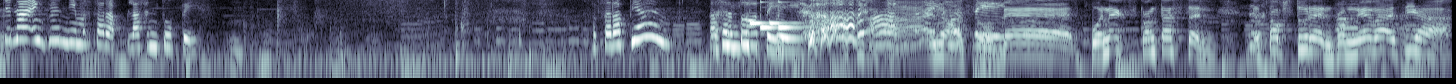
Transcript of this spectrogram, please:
kinain ko hindi masarap. Lasang toothpaste. Masarap yan. Lasang toothpaste. Ah, not so bad. Our next contestant, the top student from Nueva Ecija,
